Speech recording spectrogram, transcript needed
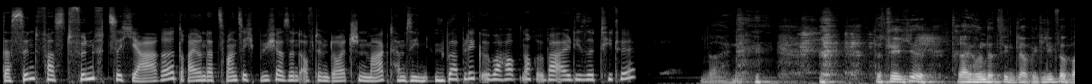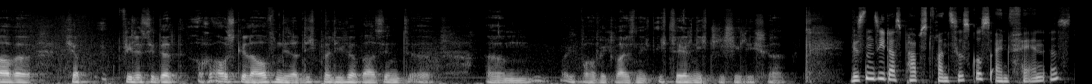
Das sind fast 50 Jahre. 320 Bücher sind auf dem deutschen Markt. Haben Sie einen Überblick überhaupt noch über all diese Titel? Nein. Natürlich, 300 äh, sind, glaube ich, lieferbar, aber ich habe viele sind ja auch ausgelaufen, die dann nicht mehr lieferbar sind. Äh, ähm, ich, brauche, ich weiß nicht, ich zähle nicht, wie viel ich schreibe. Wissen Sie, dass Papst Franziskus ein Fan ist?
